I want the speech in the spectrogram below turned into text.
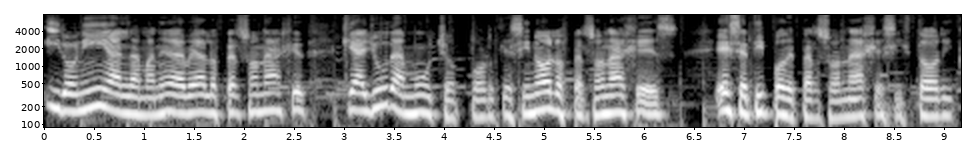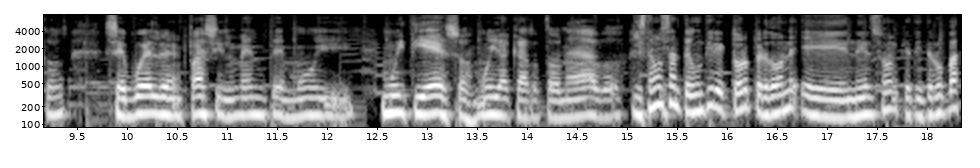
ironía en la manera de ver a los personajes que ayuda mucho, porque si no los personajes ese tipo de personajes históricos se vuelven fácilmente muy, muy tiesos, muy acartonados. Y estamos ante un director, perdón, eh, Nelson, que te interrumpa,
